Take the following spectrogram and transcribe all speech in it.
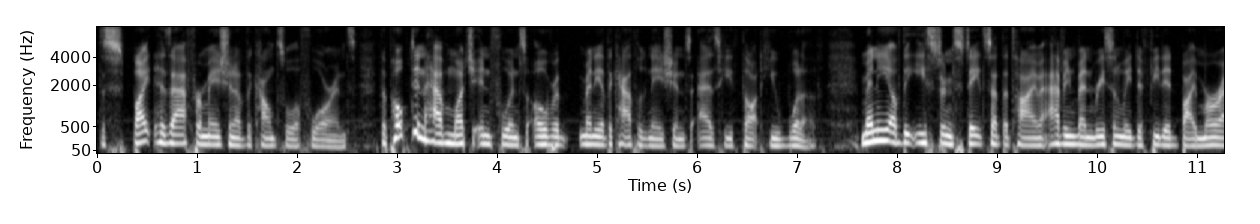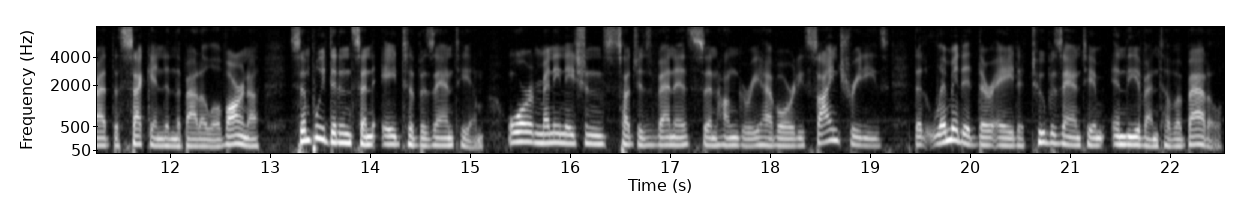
despite his affirmation of the Council of Florence, the Pope didn't have much influence over many of the Catholic nations as he thought he would have. Many of the eastern states at the time, having been recently defeated by Murad II in the Battle of Varna, simply didn't send aid to Byzantium, or many nations such as Venice and Hungary have already signed treaties that limited their aid to Byzantium in the event of a battle.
